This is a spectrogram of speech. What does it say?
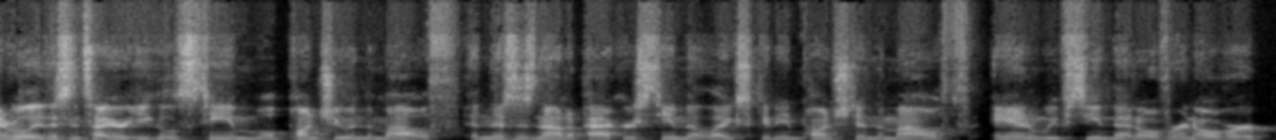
and really this entire Eagles team will punch you in the mouth. And this is not a Packers team that likes getting punched in the mouth. And we've seen that over and over.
